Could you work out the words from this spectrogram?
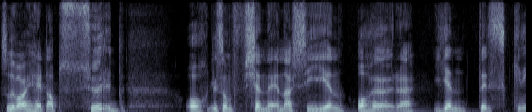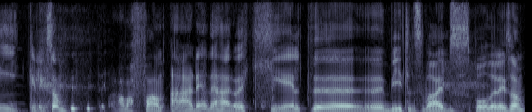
Så det var helt absurd å liksom kjenne energien og høre jenter skrike, liksom. Hva faen er det? Det her er jo helt uh, Beatles-vibes på det, liksom.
